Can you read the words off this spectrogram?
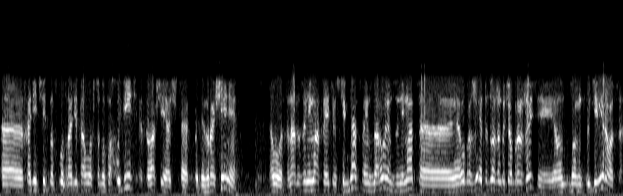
э, ходить в фитнес-клуб ради того, чтобы похудеть, это вообще, я считаю, какое-то извращение. Вот. Надо заниматься этим всегда, своим здоровьем, заниматься. Э, образ, это должен быть образ жизни, и он должен культивироваться.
